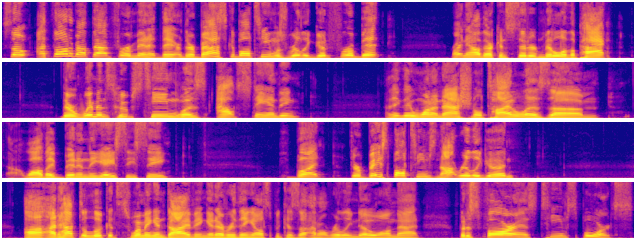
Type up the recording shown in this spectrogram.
So I thought about that for a minute. Their, their basketball team was really good for a bit. Right now, they're considered middle of the pack. Their women's hoops team was outstanding. I think they won a national title as um, while they've been in the ACC. But their baseball team's not really good. Uh, I'd have to look at swimming and diving and everything else because I don't really know on that. But as far as team sports,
